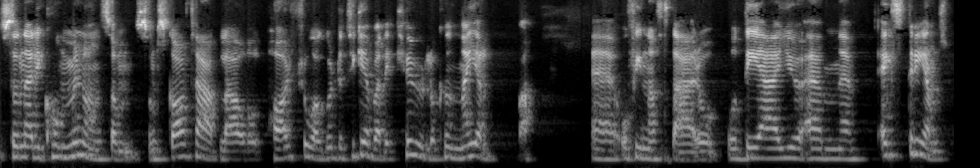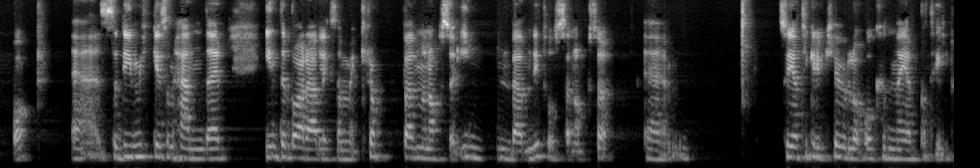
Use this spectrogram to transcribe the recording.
så när det kommer någon som, som ska tävla och har frågor, då tycker jag bara det är kul att kunna hjälpa eh, och finnas där. Och, och det är ju en eh, extremsport. Eh, så det är mycket som händer, inte bara liksom med kroppen men också invändigt hos en också. Ehm, så jag tycker det är kul att, att kunna hjälpa till.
